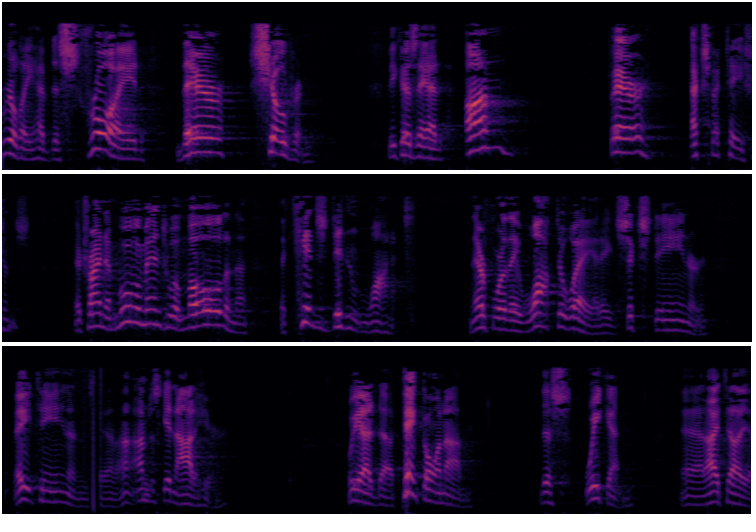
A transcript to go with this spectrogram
really have destroyed their children because they had unfair expectations. They're trying to move them into a mold, and the, the kids didn't want it. And therefore, they walked away at age 16 or 18 and said, I'm just getting out of here. We had uh, Pink going on this weekend, and I tell you,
